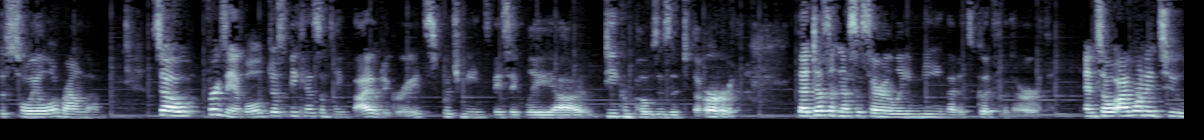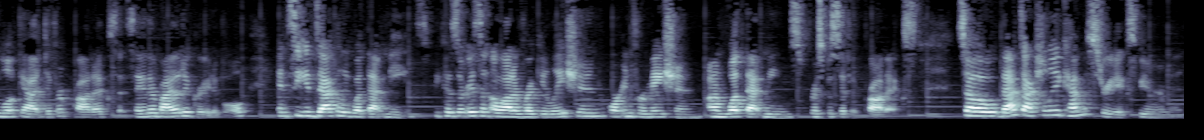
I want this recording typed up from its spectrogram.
the soil around them. So, for example, just because something biodegrades, which means basically uh, decomposes into the earth, that doesn't necessarily mean that it's good for the earth. And so I wanted to look at different products that say they're biodegradable and see exactly what that means because there isn't a lot of regulation or information on what that means for specific products. So that's actually a chemistry experiment.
